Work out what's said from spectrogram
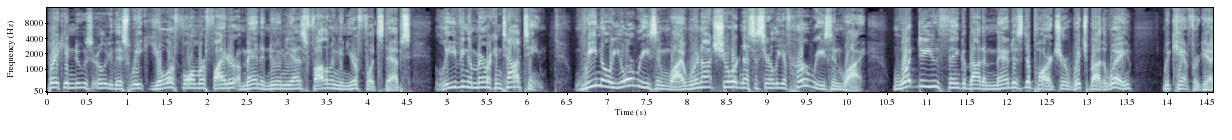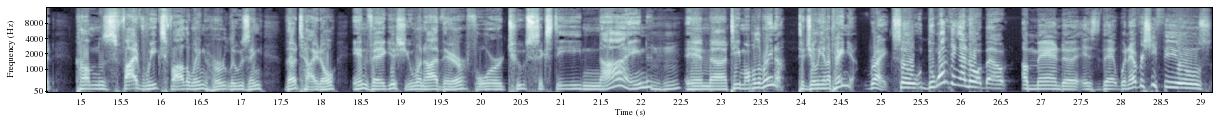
Breaking news earlier this week your former fighter, Amanda Nunes, following in your footsteps, leaving American Top Team. We know your reason why. We're not sure necessarily of her reason why. What do you think about Amanda's departure, which, by the way, we can't forget, comes five weeks following her losing the title in Vegas? You and I there for 269 in uh, T-Mobile Arena to Julianna Peña. Right. So the one thing I know about Amanda is that whenever she feels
